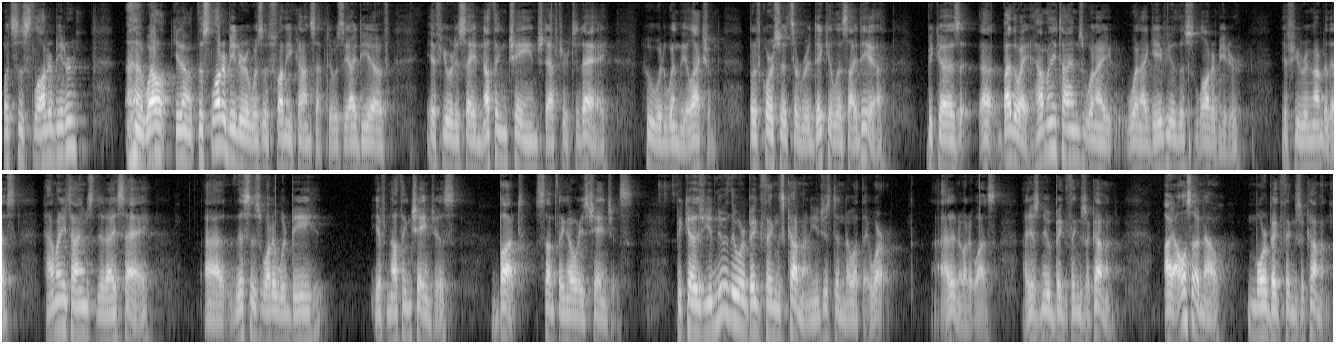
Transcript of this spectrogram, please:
what's the slaughter meter? well, you know, the slaughter meter was a funny concept. It was the idea of if you were to say nothing changed after today, who would win the election? But of course, it's a ridiculous idea because, uh, by the way, how many times when I when I gave you the slaughter meter if you remember this, how many times did I say, uh, this is what it would be if nothing changes, but something always changes? Because you knew there were big things coming, you just didn't know what they were. I didn't know what it was. I just knew big things are coming. I also know more big things are coming.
